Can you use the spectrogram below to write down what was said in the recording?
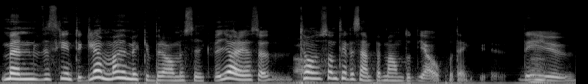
Men vi ska ju inte glömma hur mycket bra musik vi gör. Alltså, ta, som till exempel Mando Diao på det. Det är Mm. ju...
